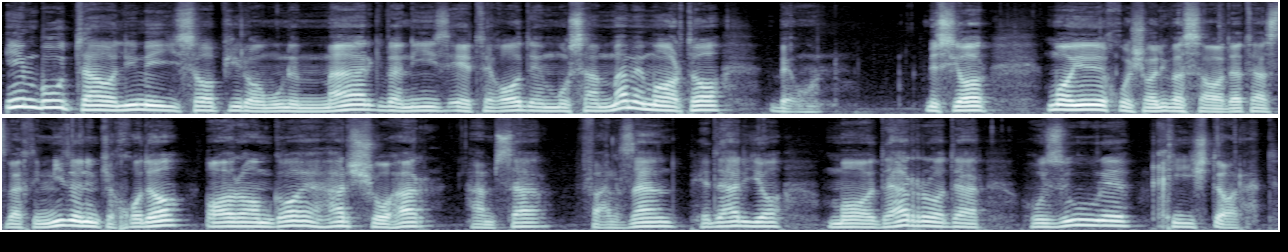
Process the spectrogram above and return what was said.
این بود تعالیم عیسی پیرامون مرگ و نیز اعتقاد مصمم مارتا به اون بسیار مایه خوشحالی و سعادت است وقتی می‌دانیم که خدا آرامگاه هر شوهر، همسر، فرزند، پدر یا مادر را در حضور خیش دارد.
